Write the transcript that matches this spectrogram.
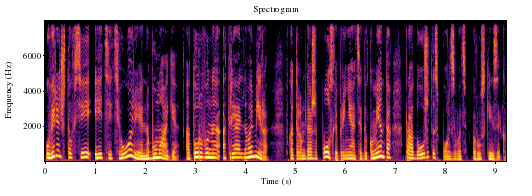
уверен, что все эти теории на бумаге оторваны от реального мира, в котором даже после принятия документа продолжат использовать русский язык.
